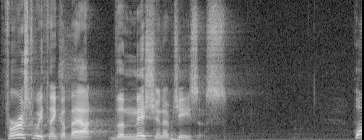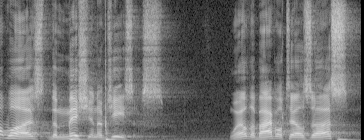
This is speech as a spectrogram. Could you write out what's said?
First, we think about the mission of Jesus. What was the mission of Jesus? Well, the Bible tells us,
